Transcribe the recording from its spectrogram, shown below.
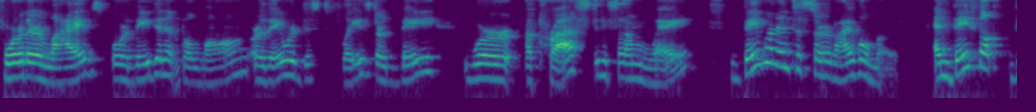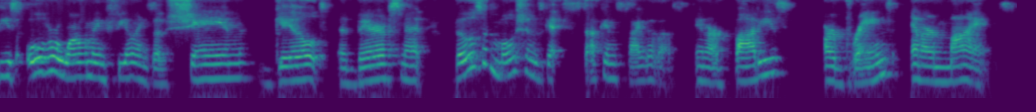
for their lives or they didn't belong or they were displaced or they were oppressed in some way, they went into survival mode and they felt these overwhelming feelings of shame, guilt, embarrassment. Those emotions get stuck inside of us in our bodies, our brains, and our minds,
